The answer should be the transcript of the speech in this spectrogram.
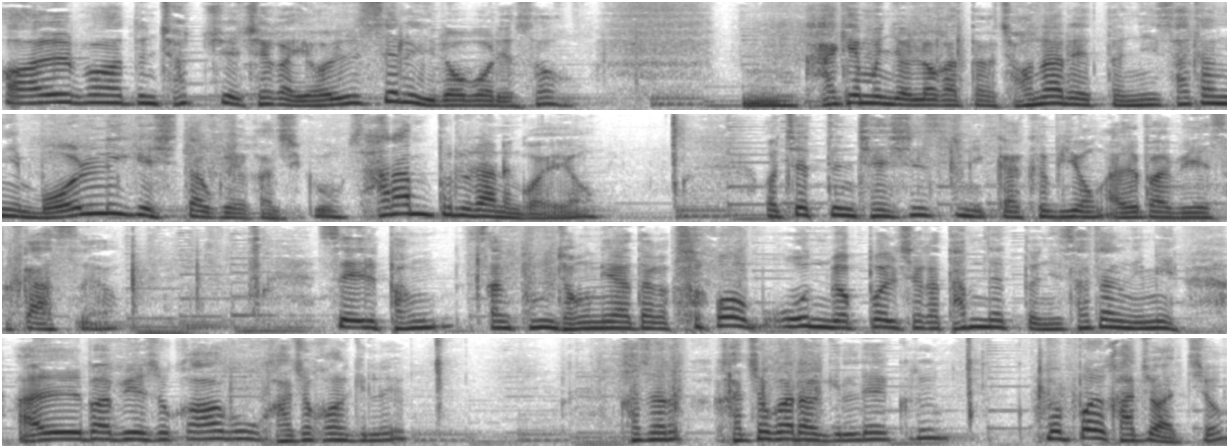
알바하던 첫 주에 제가 열쇠를 잃어버려서 음, 가게 문 열러 갔다가 전화를 했더니 사장님 멀리 계시다고 해가지고 사람 부르라는 거예요. 어쨌든 제 실수니까 그 비용 알바비에서 깠어요. 세일 방, 상품 정리하다가 어, 옷 몇 벌 제가 탐냈더니 사장님이 알바비에서 까고 가져가길래 가져, 가져가라길래 그럼 몇 벌 가져왔죠.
